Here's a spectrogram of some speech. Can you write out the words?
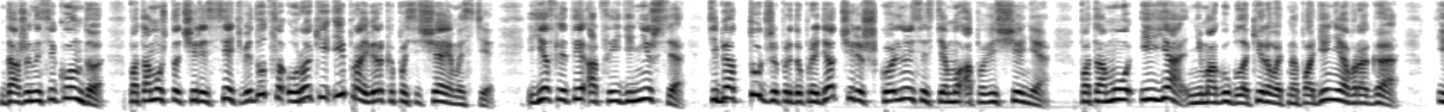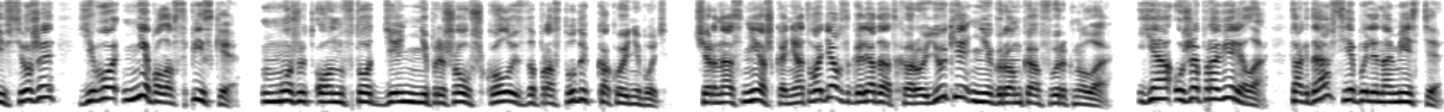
даже на секунду, потому что через сеть ведутся уроки и проверка посещаемости. Если ты отсоединишься, тебя тут же предупредят через школьную систему оповещения. Потому и я не могу блокировать нападение врага. И все же его не было в списке. Может, он в тот день не пришел в школу из-за простуды какой-нибудь? Черноснежка, не отводя взгляда от Харуюки, негромко фыркнула. «Я уже проверила. Тогда все были на месте.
